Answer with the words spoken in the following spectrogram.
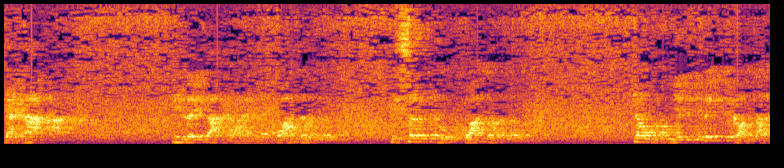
Chẳng hạn, cái lễ đài này quá lớn, cái sân khấu quá lớn cho một diện tích còn lại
